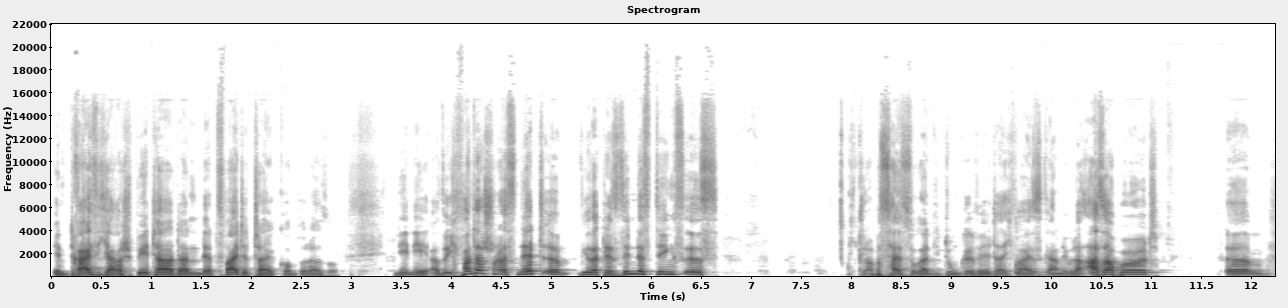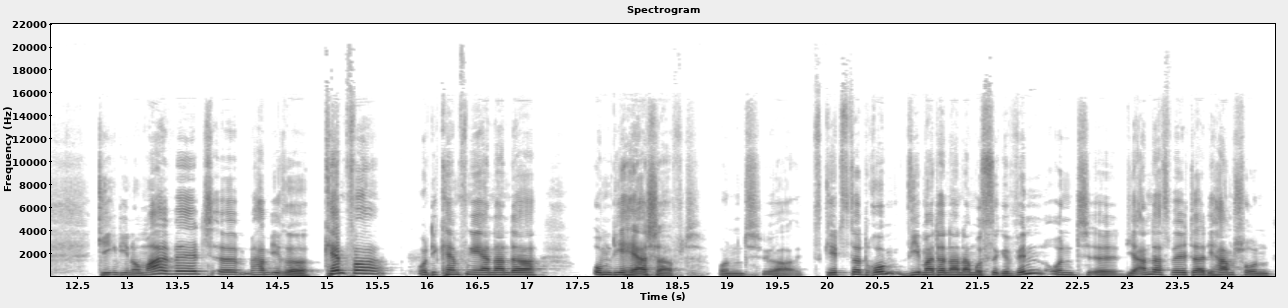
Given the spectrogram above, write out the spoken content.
in 30 Jahre später dann der zweite Teil kommt oder so. Nee, nee, also ich fand das schon als nett. Äh, wie gesagt, der Sinn des Dings ist, ich glaube, es heißt sogar die Dunkelwelt, ich weiß es gar nicht, oder Otherworld ähm, gegen die Normalwelt äh, haben ihre Kämpfer und die kämpfen gegeneinander um die Herrschaft. Und ja, jetzt geht es darum, sieben miteinander musste gewinnen und äh, die Anderswelter, die haben schon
